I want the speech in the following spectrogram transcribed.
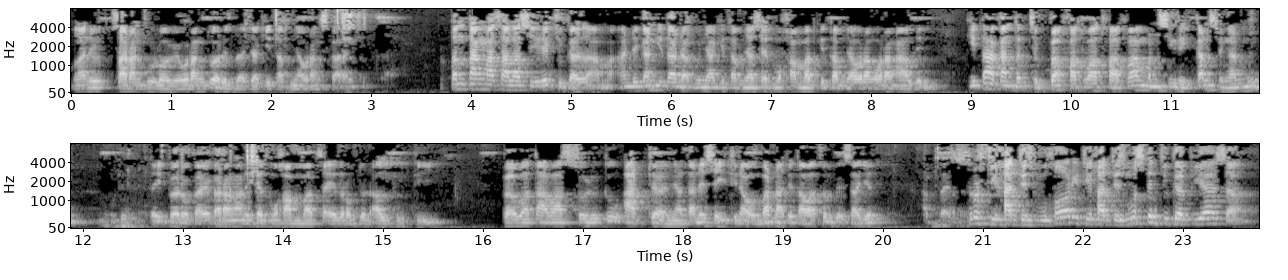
Mulane saran kula ya, orang itu harus baca kitabnya orang sekarang juga. Tentang masalah syirik juga sama. Andai kan kita tidak punya kitabnya Said Muhammad, kitabnya orang-orang alim, kita akan terjebak fatwa-fatwa mensirikkan denganmu. Tapi baru kayak karangan Said Muhammad, Said Robdun Al Budi, bahwa tawasul itu ada. Nyatanya Sayyidina Umar nanti tawasul ke Sayyid Abbas. Terus di hadis Bukhari, di hadis Muslim juga biasa.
